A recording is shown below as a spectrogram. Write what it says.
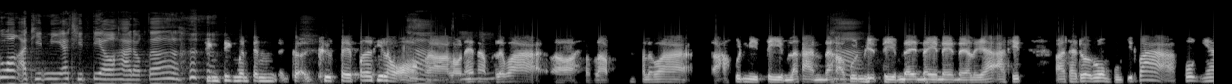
ช่วงอาทิตย์นี้อาทิตย์เดียวคะดร จริง ๆ มันเป็นคือ paper ที่เราออกเราแนะนำเรียกว่าสำหรับเขาเรียกว่าคุณมีทีมแล้วกันนะครับคุณมีทีมในในในในระยะอาทิตย์แต่โดยรวมผมคิดว่าพวกนี้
